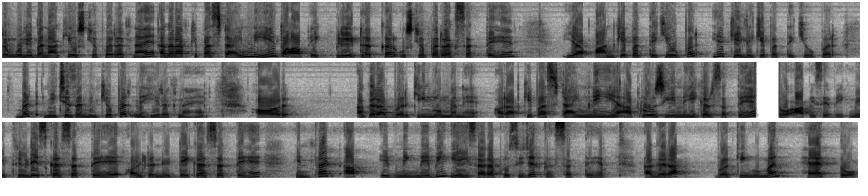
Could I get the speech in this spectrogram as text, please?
रंगोली बना के उसके ऊपर रखना है। अगर आपके पास टाइम नहीं है तो आप एक प्लेट रखकर उसके ऊपर रख सकते हैं। या पान के पत्ते के ऊपर या केले के पत्ते के ऊपर। बट नीचे ज़मीन के ऊपर नहीं रखना है। और अगर आप वर्किंग वूमन हैं और आपके पास टाइम नहीं है, आप रोज़ ये नहीं कर सकते हैं तो आप इसे वीक में थ्री डेज़ कर सकते हैं ऑल्टरनेट डे कर सकते हैं। इनफैक्ट आप इवनिंग में भी यही सारा प्रोसीजर कर सकते हैं, अगर आप वर्किंग वूमन है तो।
